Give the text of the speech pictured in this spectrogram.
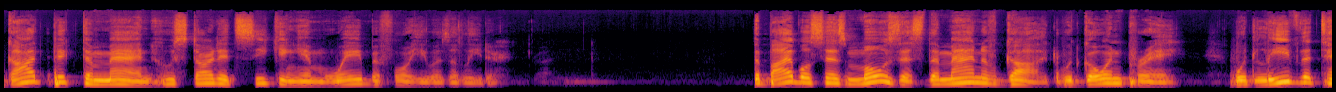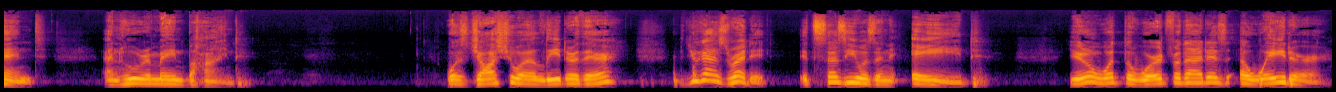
God picked a man who started seeking him way before he was a leader. The Bible says Moses, the man of God, would go and pray, would leave the tent, and who remained behind? Was Joshua a leader there? You guys read it. It says he was an aide. You know what the word for that is? A waiter.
